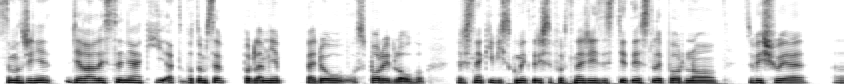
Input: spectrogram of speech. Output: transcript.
samozřejmě dělali se nějaký, a o tom se podle mě vedou spory dlouho, dělali se nějaký výzkumy, který se furt snaží zjistit, jestli porno zvyšuje uh,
